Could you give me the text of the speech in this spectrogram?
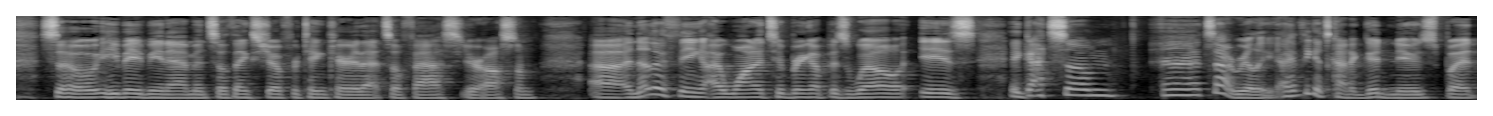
so he made me an admin. So thanks Joe for taking care of that so fast. You're awesome. Uh, another thing I wanted to bring up as well is it got some uh, it's not really. I think it's kind of good news, but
